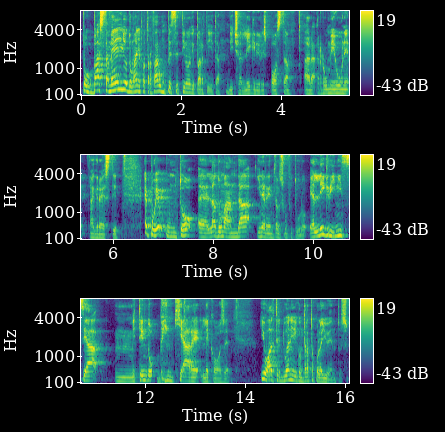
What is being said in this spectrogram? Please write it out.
Pogba sta meglio, domani potrà fare un pezzettino di partita, dice Allegri risposta a Romeone Agresti. E poi appunto eh, la domanda inerente al suo futuro. E Allegri inizia mh, mm, mettendo ben chiare le cose. Io ho altri due anni di contratto con la Juventus.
